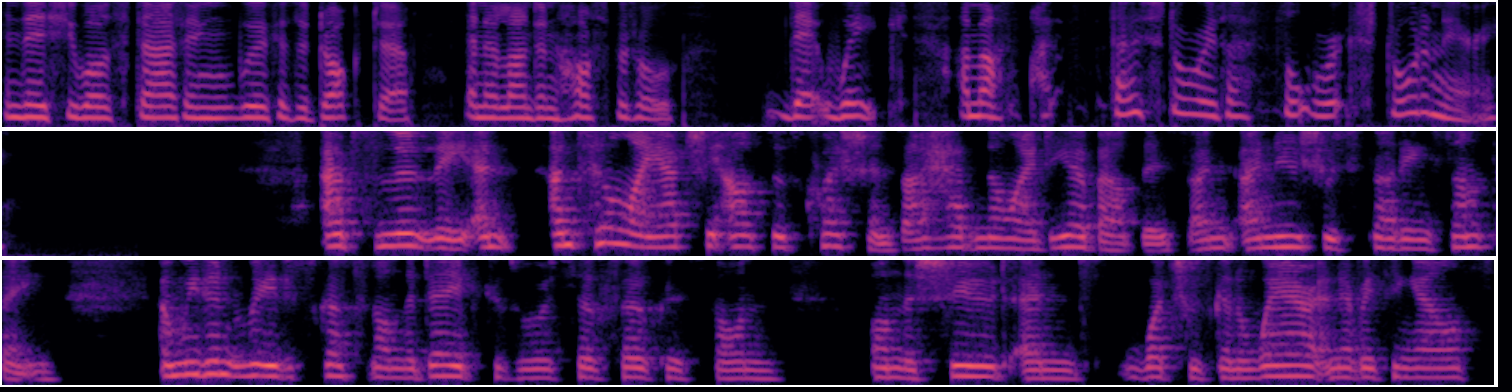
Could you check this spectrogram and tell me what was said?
and there she was starting work as a doctor in a London hospital that week. I mean, I, those stories I thought were extraordinary. Absolutely. And until I actually asked those questions, I had no idea about this. I, I knew she was studying something. And we didn't really discuss it on the day because we were so focused on on the shoot and what she was going to wear and everything else.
